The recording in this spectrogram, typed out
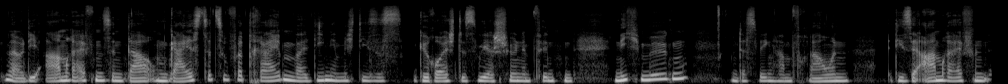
Genau, die Armreifen sind da, um Geister zu vertreiben, weil die nämlich dieses Geräusch, das wir schön empfinden, nicht mögen. Und deswegen haben Frauen diese Armreifen,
